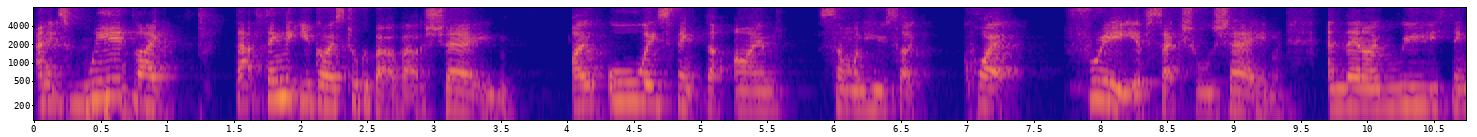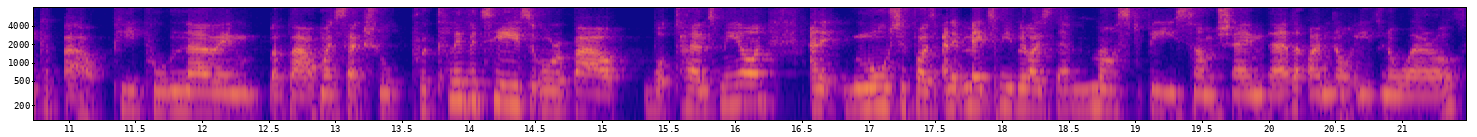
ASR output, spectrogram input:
And it's weird like that thing that you guys talk about about shame i always think that i'm someone who's like quite free of sexual shame and then i really think about people knowing about my sexual proclivities or about what turns me on and it mortifies and it makes me realize there must be some shame there that i'm not even aware of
